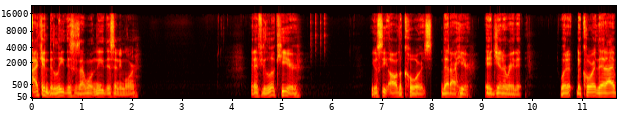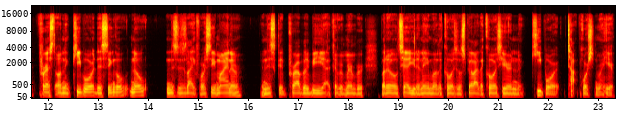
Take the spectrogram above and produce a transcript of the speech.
I can delete this because I won't need this anymore. And if you look here, you'll see all the chords that are here. It generated what the chord that I pressed on the keyboard, the single note, and this is like for C minor, and this could probably be I could remember, but it'll tell you the name of the chords. It'll spell out the chords here in the keyboard top portion right here.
